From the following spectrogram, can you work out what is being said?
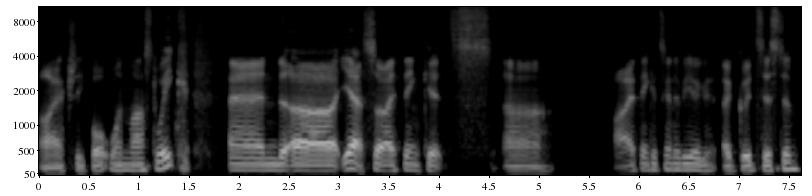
I actually bought one last week, and uh, yeah, so I think it's uh, I think it's going to be a, a, good system.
